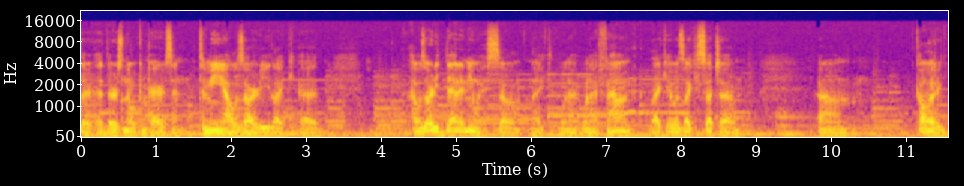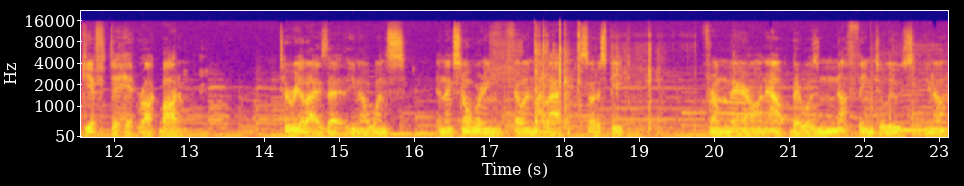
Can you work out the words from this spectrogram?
There, there's no comparison. To me, I was already like. Uh, I was already dead anyway. So like when I when I found like it was like such a um, call it a gift to hit rock bottom. To realize that you know once and then snowboarding fell in my lap, so to speak. From there on out, there was nothing to lose, you know.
